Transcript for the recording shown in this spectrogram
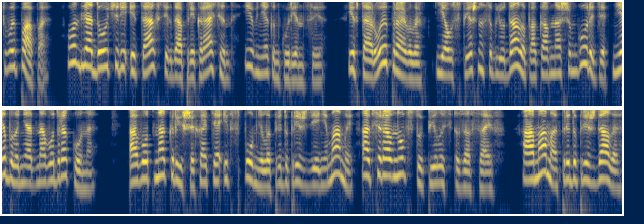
твой папа. Он для дочери и так всегда прекрасен и вне конкуренции. И второе правило я успешно соблюдала, пока в нашем городе не было ни одного дракона. А вот на крыше, хотя и вспомнила предупреждение мамы, а все равно вступилась за Сайф. А мама предупреждала,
